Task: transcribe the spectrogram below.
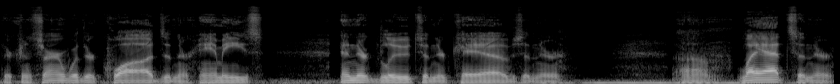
They're concerned with their quads and their hammies and their glutes and their calves and their uh, lats and their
